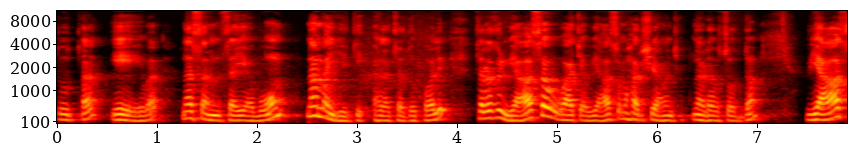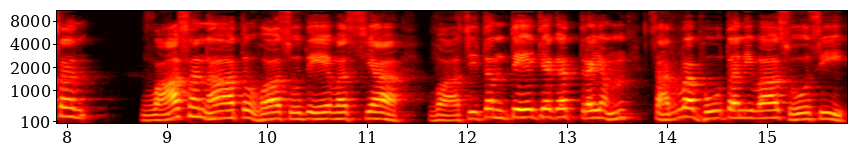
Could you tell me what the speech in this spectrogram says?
తుత ఏవ న సంశయవోం నమయ్యతి. అలా చదువుకోవాలి. తర్వాత వ్యాస వాచ వ్యాస మహర్షి ఏమని చెప్తున్నాడో చూద్దాం. వ్యాస వాసనాత్ వాసుదేవస్య వాసితం తే జగత్రయం సర్వభూత నివాసోసి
